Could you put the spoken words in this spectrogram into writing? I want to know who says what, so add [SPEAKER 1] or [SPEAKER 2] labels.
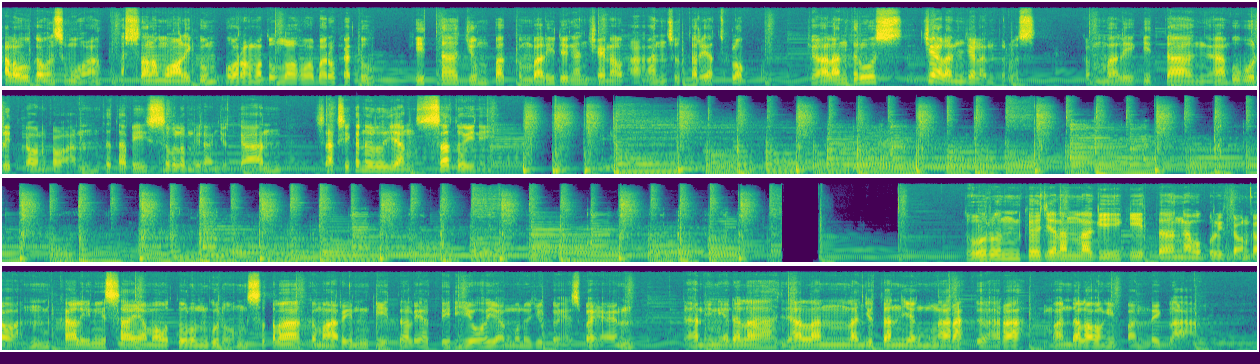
[SPEAKER 1] Halo kawan semua, Assalamualaikum warahmatullahi wabarakatuh. Kita jumpa kembali dengan channel Aan Sutariat Vlog. Jalan terus, jalan-jalan terus. Kembali kita ngabuburit kawan-kawan Tetapi sebelum dilanjutkan Saksikan dulu yang satu ini Turun ke jalan lagi, kita ngabuburit kawan-kawan. Kali ini saya mau turun gunung setelah kemarin kita lihat video yang menuju ke SPN. Dan ini adalah jalan lanjutan yang mengarah ke arah Mandalawangi Pandeglang.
